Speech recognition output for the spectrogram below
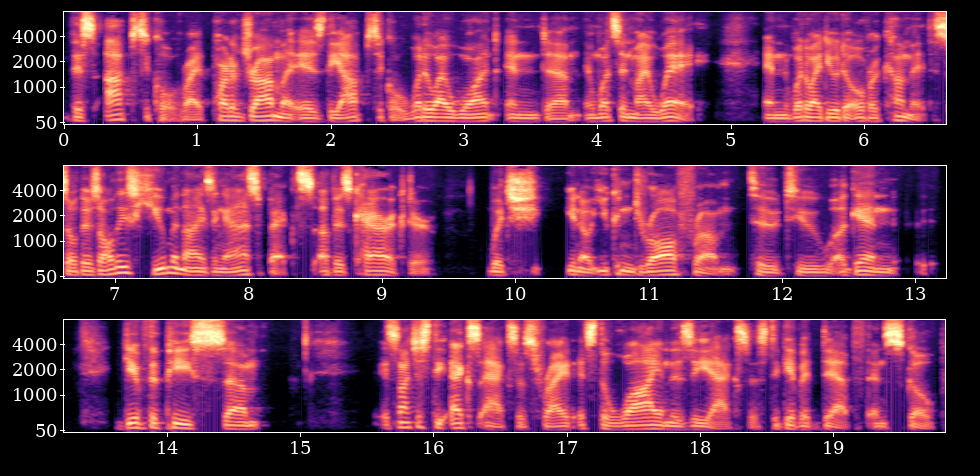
this obstacle, right? Part of drama is the obstacle. What do I want, and um, and what's in my way, and what do I do to overcome it? So there's all these humanizing aspects of his character, which you know you can draw from to to again give the piece. Um, it's not just the x-axis, right? It's the y and the z-axis to give it depth and scope.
